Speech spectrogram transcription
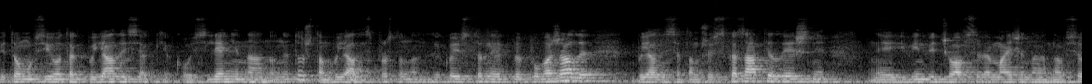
відомо всі його так боялися, як якогось Леніна. Ну не то, що там боялись, просто з якоїсь сторони поважали, боялися там щось сказати лишнє. І він відчував себе майже на, на все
